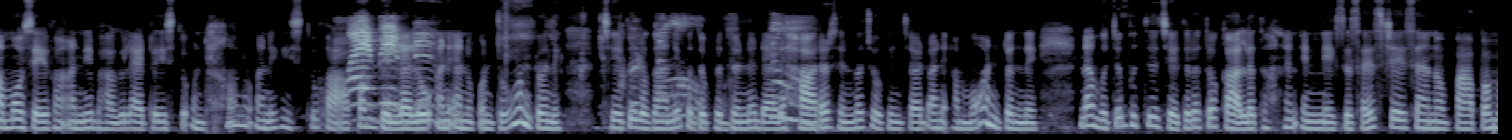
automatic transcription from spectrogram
అమ్మో సేఫ్ అన్ని బాగులాట ఇస్తూ ఉంటాను అవును అని ఇస్తూ పాపం పిల్లలు అని అనుకుంటూ ఉంటుంది. చేతులు కానీ పొద్దు పొద్దున్నే డాడీ హారర్ సినిమా చూపించాడు అని అమ్మో అంటుంది. నా బుజ్జ బుజ్జి చేతులతో కాళ్ళతో నేను ఎన్ని ఎక్సర్సైజ్ చేశాను పాపం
